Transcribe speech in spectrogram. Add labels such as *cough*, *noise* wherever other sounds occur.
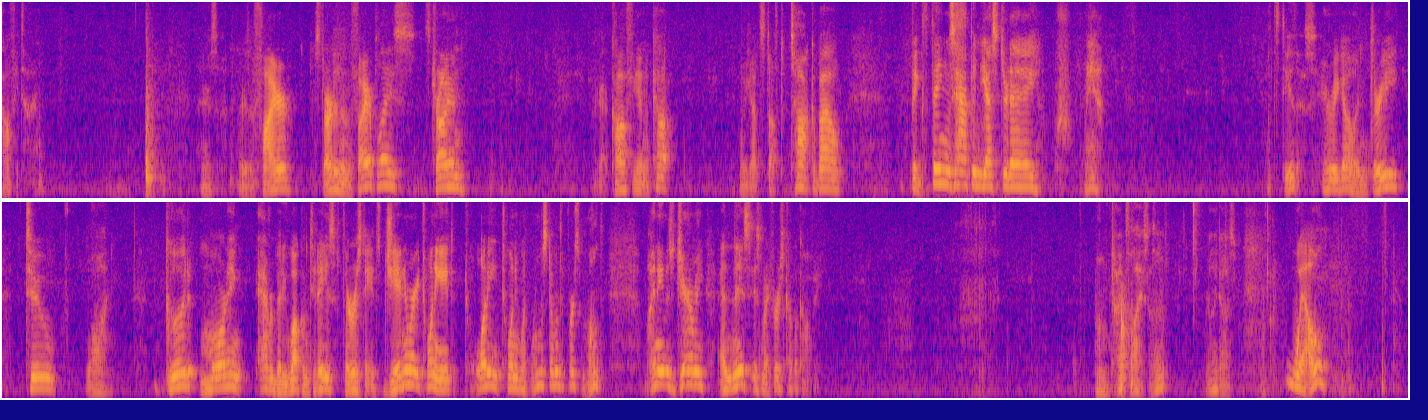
coffee time. There's a, there's a fire started in the fireplace. It's trying. I got coffee in a cup. We got stuff to talk about. Big things happened yesterday. Whew, man. Let's do this. Here we go. In three, two, one. Good morning, everybody. Welcome. Today's Thursday. It's January 28th, 2021. We're almost done with the first month. My name is Jeremy, and this is my first cup of coffee. Mm, time flies, doesn't it? it? Really does. Well,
